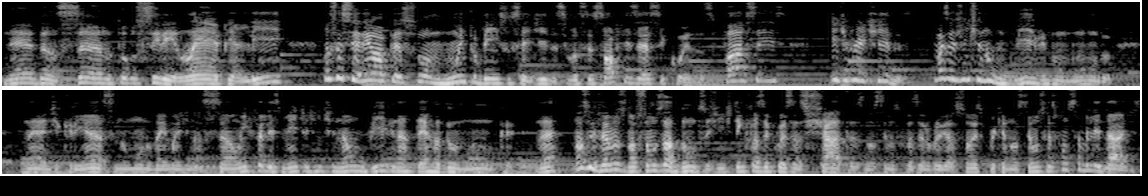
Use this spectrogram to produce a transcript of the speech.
né, dançando, todo sirilepe ali, você seria uma pessoa muito bem sucedida se você só fizesse coisas fáceis e divertidas. Mas a gente não vive num mundo né, de criança, no mundo da imaginação. Infelizmente, a gente não vive na terra do nunca, né? Nós vivemos, nós somos adultos, a gente tem que fazer coisas chatas, nós temos que fazer obrigações porque nós temos responsabilidades.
